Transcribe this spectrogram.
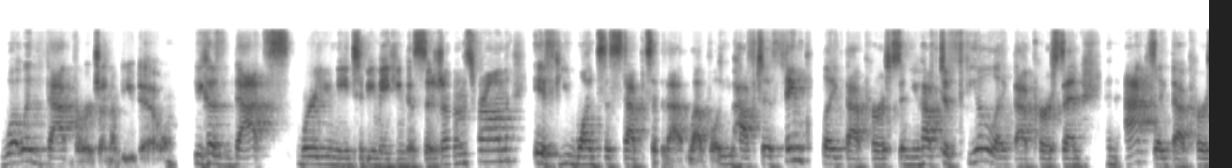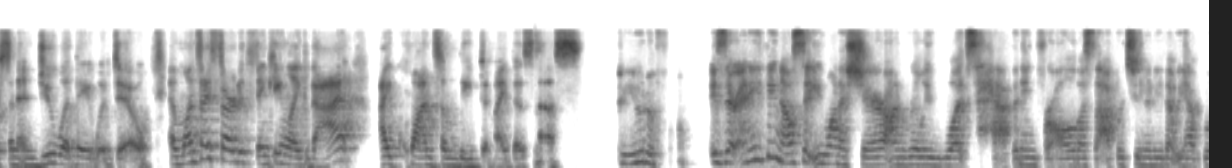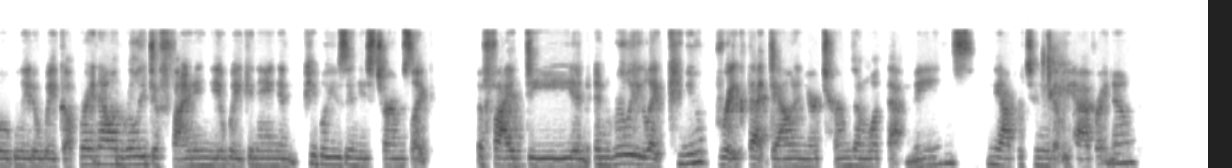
what would that version of you do? Because that's where you need to be making decisions from if you want to step to that level. You have to think like that person, you have to feel like that person, and act like that person and do what they would do. And once I started thinking like that, I quantum leaped in my business. Beautiful. Is there anything else that you want to share on really what's happening for all of us, the opportunity that we have globally to wake up right now and really defining the awakening and people using these terms like the 5D and, and really like, can you break that down in your terms on what that means and the opportunity that we have right now?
